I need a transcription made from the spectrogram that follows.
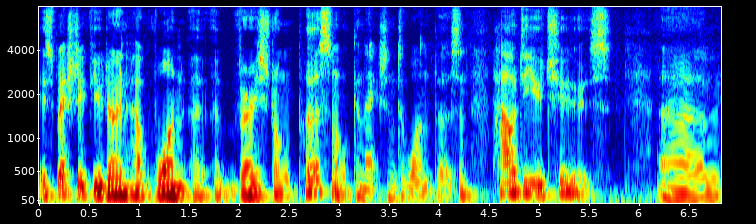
especially if you don't have one a, a very strong personal connection to one person, how do you choose? Um,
